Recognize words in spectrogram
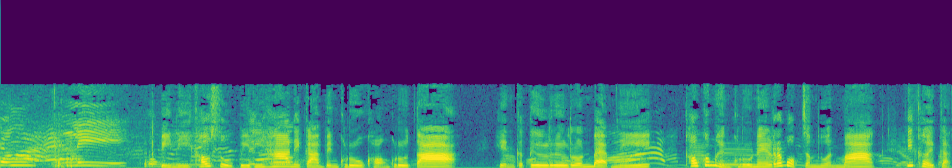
วงลีปีนี้เข้าสู่ปีที่ 5 ในการเป็นครูของครูต้า เห็นกระตือรือร้นแบบนี้ เขาก็เหมือนครูในระบบจำนวนมาก ที่เคยกัด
